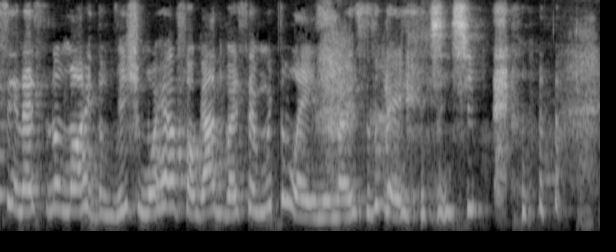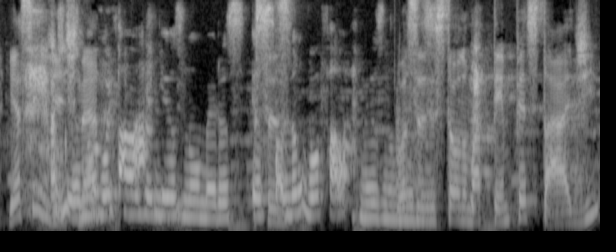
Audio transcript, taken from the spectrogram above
assim, né? Se não morre do bicho morrer afogado, vai ser muito lame, mas tudo bem, gente. E assim, gente, eu né? não vou falar meus números. Eu Vocês... só não vou falar meus números. Vocês estão numa tempestade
